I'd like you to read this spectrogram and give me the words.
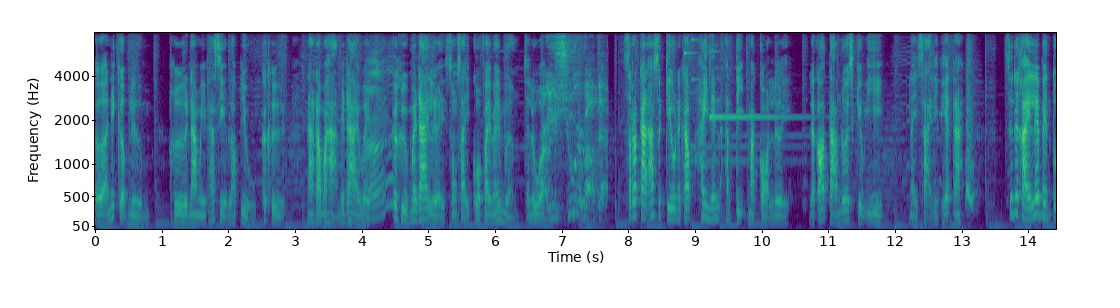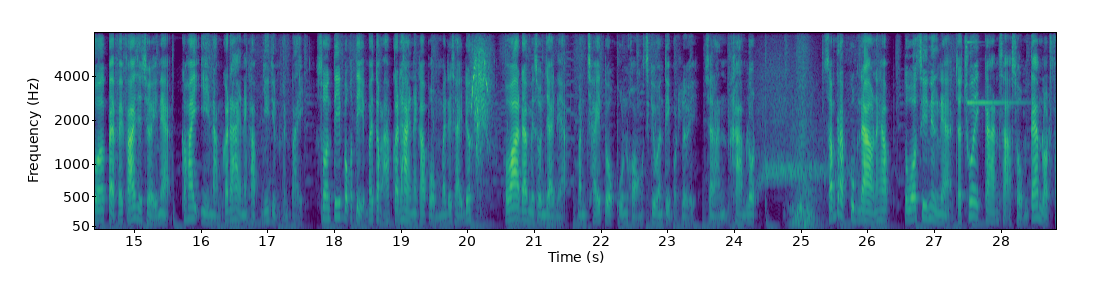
เออ อันนี้เกือบลืม คือนางมีแพสซีฟรับอยู่ก็คือนางทำอาหารไม่ได้เว้ย ก็คือไม่ได้เลยสงสัยกลัวไฟไหม้เมืองจะรั่ว Are you sure about that? สำหรับการอัพสกิลนะครับ ให้เน้นอันติมาก่อนเลย แล้วก็ตามด้วยสกิล E ในสาย DPS นะซึ่งถ้าใครเล่นเป็นตัวแปะไฟฟ้าเฉยๆเนี่ย ก็ให้ E นำก็ได้นะครับ ยืดหยุ่นกันไป ส่วนตีปกติไม่ต้องอัพก็ได้นะครับผมไม่ได้ใช้เด้อเพราะว่าดาเมจส่วนใหญ่เนี่ยมันใช้ตัวคูณของสกิลอันติหมดเลย ฉะนั้นข้ามลด สำหรับกลุ่มดาวนะครับ ตัว C1 เนี่ยจะช่วยการสะสมแต้มหลอดไฟ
